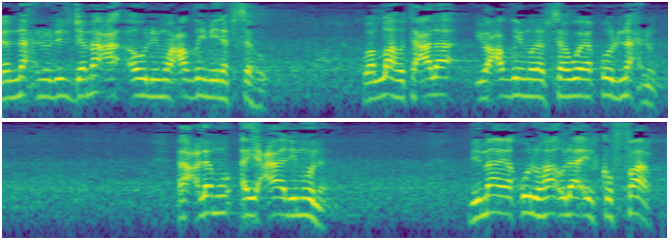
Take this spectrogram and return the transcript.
لأن نحن للجماعة أو لمعظم نفسه. والله تعالى يعظم نفسه ويقول نحن. أعلم أي عالمون بما يقول هؤلاء الكفار.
